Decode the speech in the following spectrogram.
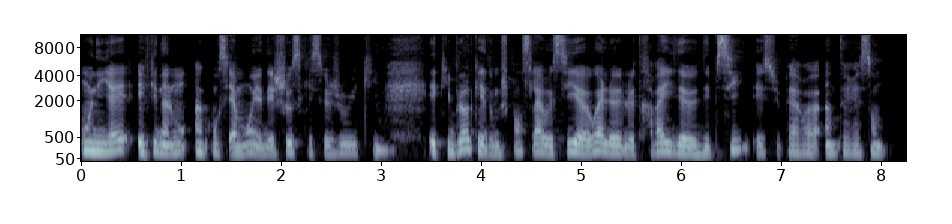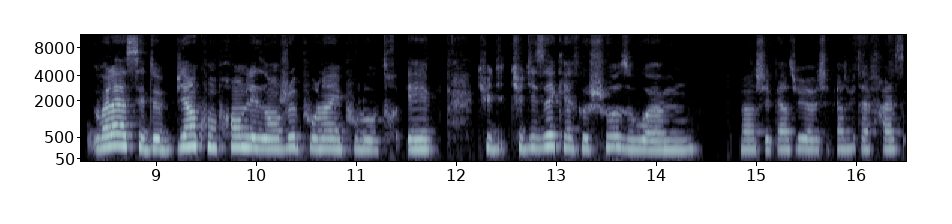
on y est, et finalement, inconsciemment, il y a des choses qui se jouent et qui, mmh. et qui bloquent. Et donc, je pense là aussi, ouais, le, travail des psys est super intéressant. Voilà, c'est de bien comprendre les enjeux pour l'un et pour l'autre. Et tu, tu, disais quelque chose où j'ai perdu, euh, j'ai perdu ta phrase.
